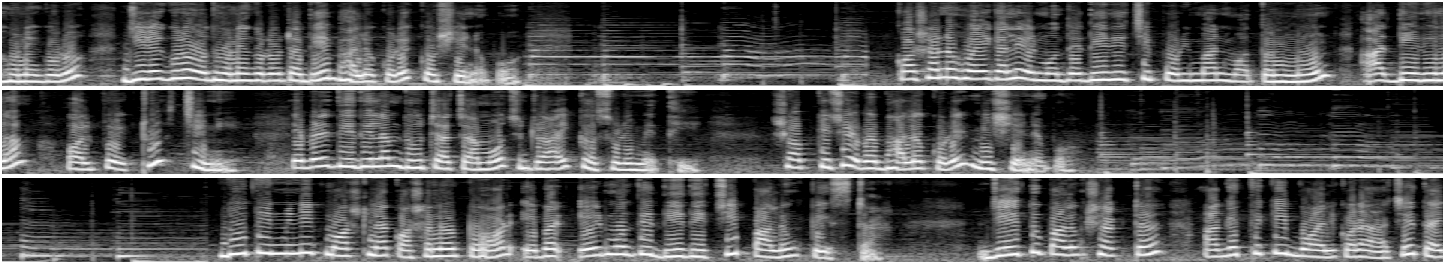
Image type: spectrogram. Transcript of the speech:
ধনে গুঁড়ো। জিরে গুঁড়ো ও ধনে গুঁড়োটা দিয়ে ভালো করে কষিয়ে নেব। কষানো হয়ে গেলে এর মধ্যে দিয়ে দিচ্ছি পরিমাণ মতন নুন আর দিয়ে দিলাম অল্প একটু চিনি। এবারে দিয়ে দিলাম দু চা চামচ ড্রাই কসুরি মেথি। সব কিছু এবার ভালো করে মিশিয়ে নেব। দু তিন মিনিট মশলা কষানোর পর এবার এর মধ্যে দিয়ে দিচ্ছি পালং পেস্টটা। যেহেতু পালং শাকটা আগের থেকেই বয়েল করা আছে, তাই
